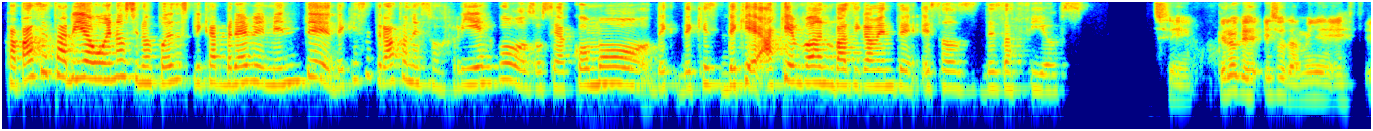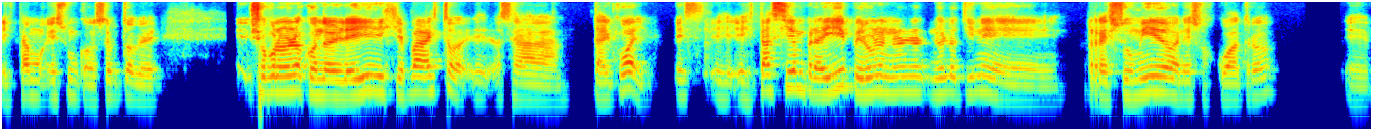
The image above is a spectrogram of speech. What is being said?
Capaz estaría bueno si nos puedes explicar brevemente de qué se tratan esos riesgos, o sea, cómo, de, de, qué, de qué, a qué van básicamente esos desafíos. Sí, creo que eso también es, es un concepto que yo por lo menos cuando lo leí dije, pa, esto, eh, o sea, tal cual, es, eh, está siempre ahí, pero uno no, lo tiene resumido en esos cuatro, eh,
